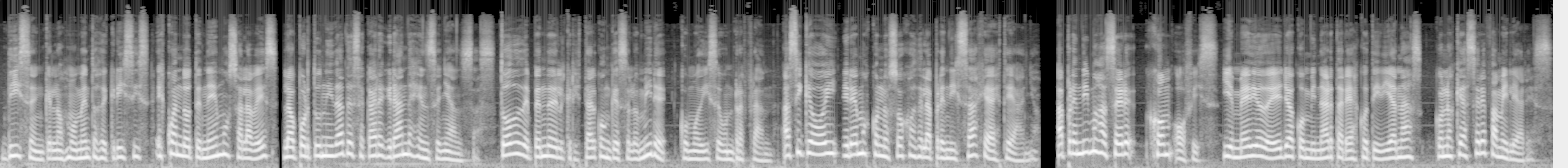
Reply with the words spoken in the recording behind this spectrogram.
Dicen que en los momentos de crisis es cuando tenemos a la vez la oportunidad de sacar grandes enseñanzas. Todo depende del cristal con que se lo mire, como dice un refrán. Así que hoy iremos con los ojos del aprendizaje a este año. Aprendimos a hacer home office y en medio de ello a combinar tareas cotidianas con los quehaceres familiares.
